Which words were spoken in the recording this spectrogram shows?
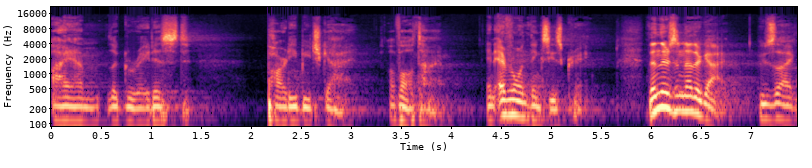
I am the greatest party beach guy of all time. And everyone thinks he's great. Then there's another guy who's like,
